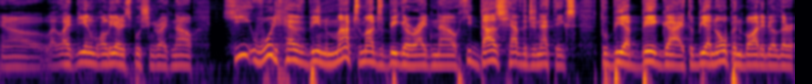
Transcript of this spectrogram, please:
you know like Iain Valliere is pushing right now he would have been much much bigger right now. He does have the genetics to be a big guy to be an open bodybuilder.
